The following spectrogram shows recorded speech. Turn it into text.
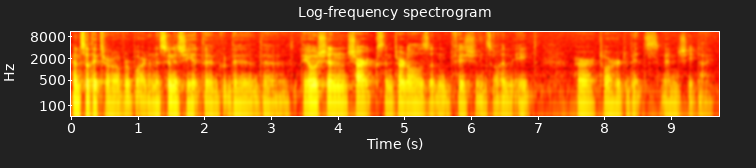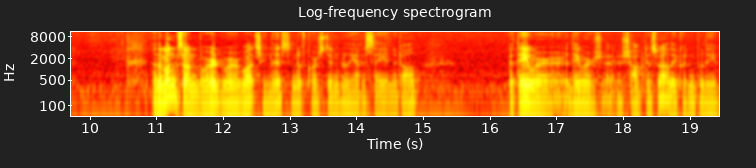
And so they threw her overboard. And as soon as she hit the, the, the, the ocean, sharks and turtles and fish and so on ate her, tore her to bits, and she died. The monks on board were watching this, and of course didn't really have a say in it all. But they were they were sh shocked as well. They couldn't believe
